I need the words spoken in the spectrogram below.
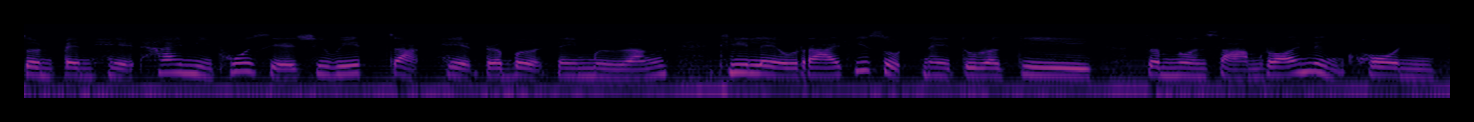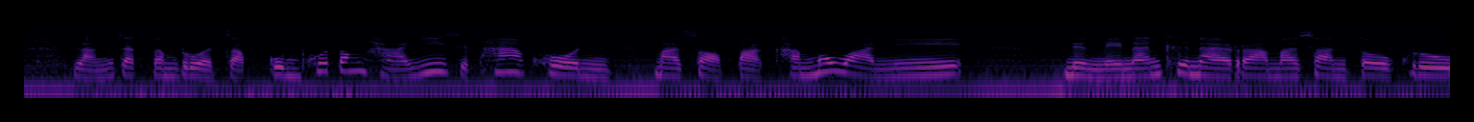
จนเป็นเหตุให้มีผู้เสียชีวิตจากเหตุระเบิดในเหมือง ที่เลวร้ายที่สุดในตุรกีจำนวน 301 คน หลังจากตำรวจจับกลุ่มผู้ต้องหา 25 คน มาสอบปากคำเมื่อวานนี้หนึ่งในนั้นคือนายรามาซันโตกรู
